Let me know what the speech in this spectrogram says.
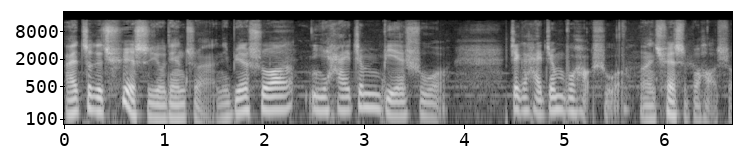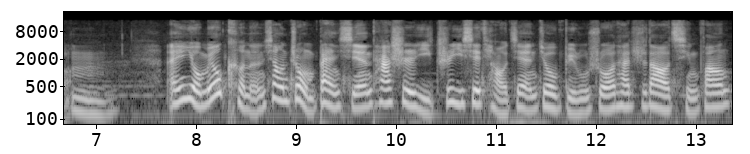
哎，这个确实有点准，你别说，你还真别说，这个还真不好说。嗯，确实不好说。嗯，哎，有没有可能像这种半仙，他是已知一些条件，就比如说他知道秦芳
